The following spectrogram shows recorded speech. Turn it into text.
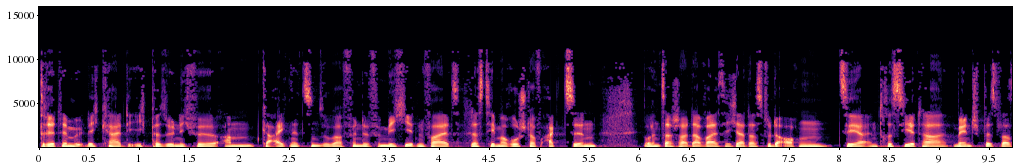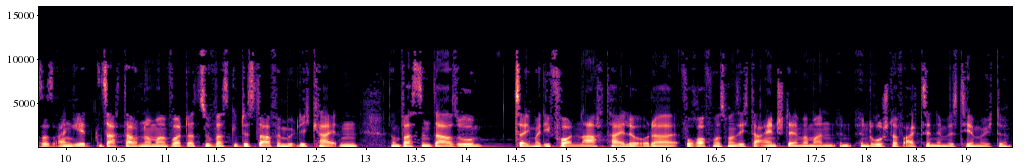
dritte Möglichkeit, die ich persönlich für am geeignetsten sogar finde, für mich jedenfalls, das Thema Rohstoffaktien. Und Sascha, da weiß ich ja, dass du da auch ein sehr interessierter Mensch bist, was das angeht. Sag da auch nochmal ein Wort dazu, was gibt es da für Möglichkeiten und was sind da so sag ich mal, die Vor- und Nachteile oder worauf muss man sich da einstellen, wenn man in, in Rohstoffaktien investieren möchte?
